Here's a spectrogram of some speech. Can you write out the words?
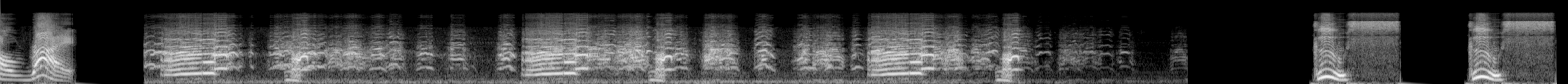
All right. Goose. Goose.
